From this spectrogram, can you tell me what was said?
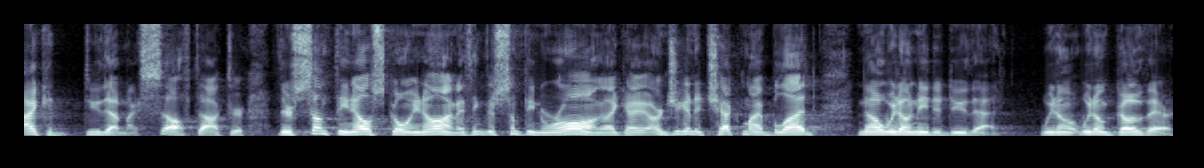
I could do that myself, doctor. There's something else going on. I think there's something wrong. Like, aren't you going to check my blood? No, we don't need to do that. We don't, we don't go there.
